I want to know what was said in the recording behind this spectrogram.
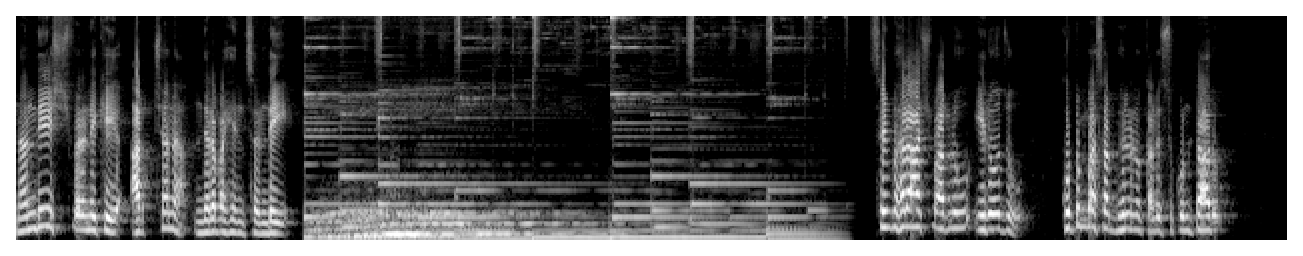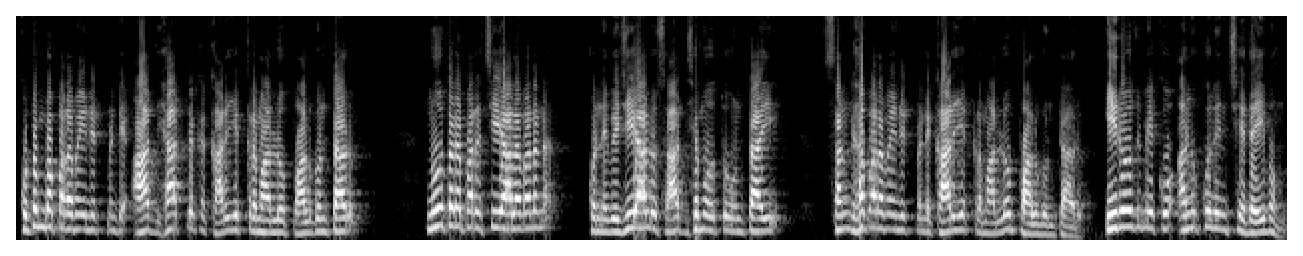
నందీశ్వరునికి అర్చన నిర్వహించండి. సింహరాశి వారు ఈరోజు కుటుంబ సభ్యులను కలుసుకుంటారు. కుటుంబపరమైనటువంటి ఆధ్యాత్మిక కార్యక్రమాల్లో పాల్గొంటారు. నూతన పరిచయాల వలన కొన్ని విజయాలు సాధ్యమవుతూ ఉంటాయి. సంఘపరమైనటువంటి కార్యక్రమాల్లో పాల్గొంటారు. ఈరోజు మీకు అనుకూలించే దైవం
